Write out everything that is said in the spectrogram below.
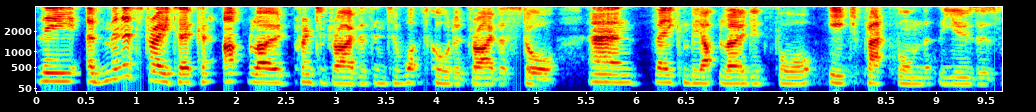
The administrator can upload printer drivers into what's called a driver store and they can be uploaded for each platform that the user's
